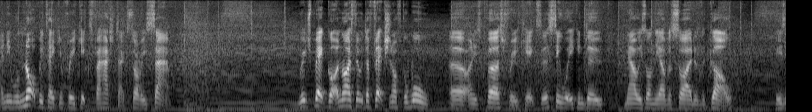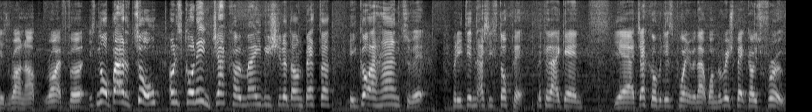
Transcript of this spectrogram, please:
and he will not be taking free kicks for hashtag. Sorry, Sam. Rich Beck got a nice little deflection off the wall uh, on his first free kick. So let's see what he can do now he's on the other side of the goal. Here's his run up, right foot. It's not bad at all. Oh, it's gone in. Jacko maybe should have done better. He got a hand to it, but he didn't actually stop it. Look at that again. Yeah, Jacko will be disappointed with that one, but Rich Beck goes through.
